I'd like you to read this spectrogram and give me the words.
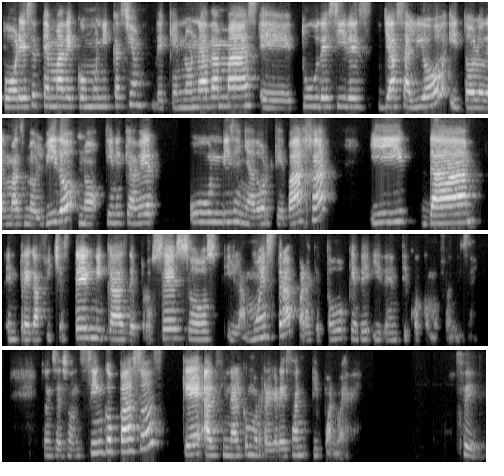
por ese tema de comunicación, de que no nada más eh, tú decides ya salió y todo lo demás me olvido, no, tiene que haber un diseñador que baja y da, entrega fichas técnicas de procesos y la muestra para que todo quede idéntico a como fue en diseño. Entonces son cinco pasos que al final como regresan tipo a 9. Sí,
